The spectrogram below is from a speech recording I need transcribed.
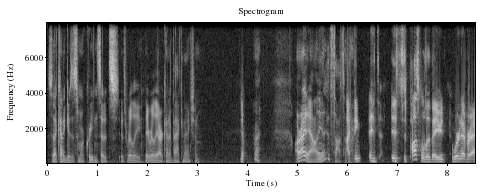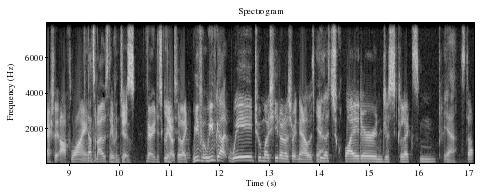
so that kind of gives it some more credence that it's it's really they really are kind of back in action. Yep. All right, Allan, any thoughts on I that? think it, it's just possible that they were never actually offline. that's what I was thinking too. just- Very discreet. you know, they're like, we've we've got way too much heat on us right now. Let's Yeah. be less quieter and just collect some yeah. stuff.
